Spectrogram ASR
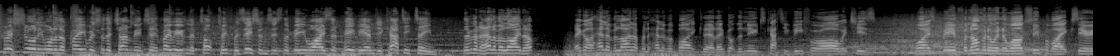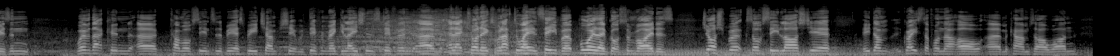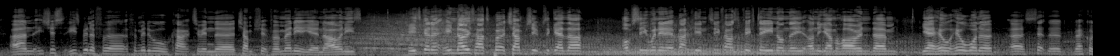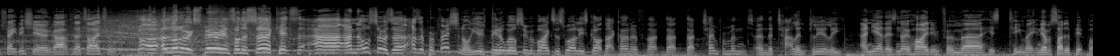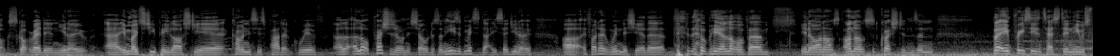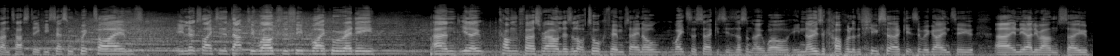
Chris, surely one of the favourites for the championship, maybe even the top two positions, is the BY's the PBM Ducati team. They've got a hell of a lineup. They've got a hell of a lineup and a hell of a bike there. They've got the new Ducati V4R, which is why it's being phenomenal in the World Superbike Series, and whether that can uh, come obviously into the BSB Championship with different regulations, different um, electronics, we'll have to wait and see. But boy, they've got some riders. Josh Brookes, obviously last year, he done great stuff on that R, uh, McAMS R1, and he's just he's been a formidable character in the championship for many a year now, and he's he's gonna he knows how to put a championship together obviously winning it back in 2015 on the on the Yamaha, and um, yeah, he'll he'll want to uh, set the record straight this year and go out for the title. Got a, a lot of experience on the circuits, uh, and also as a as a professional, he's been at World Superbikes as well. He's got that kind of that that, that temperament and the talent clearly. And yeah, there's no hiding from uh, his teammate on the other side of the pit box, Scott Redding. You know, uh, in MotoGP last year, coming into his paddock with a, a, lot of pressure on his shoulders, and he's admitted that. He said, you know, uh, if I don't win this year, there there'll be a lot of um, you know unanswered, unanswered questions and but in pre-season testing, he was fantastic. He set some quick times. He looks like he's adapted well to the superbike already. And you know, come first round, there's a lot of talk of him saying, "Oh, wait to the circuits he doesn't know." Well, he knows a couple of the few circuits that we're going to uh, in the early rounds. So,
